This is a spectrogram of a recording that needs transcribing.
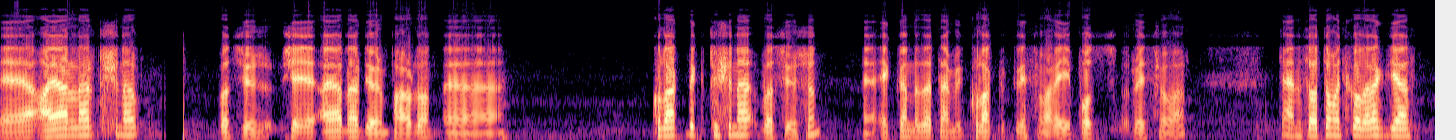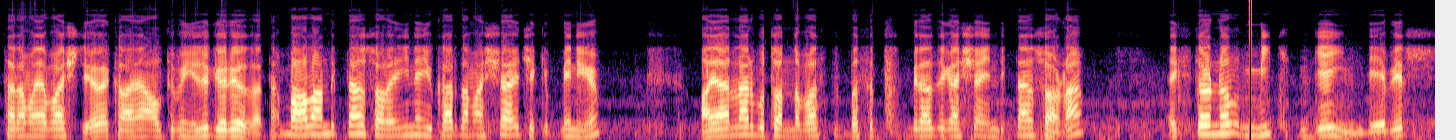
e, ayarlar tuşuna basıyoruz. Şey ayarlar diyorum pardon. E, kulaklık tuşuna basıyorsun. E, ekranda zaten bir kulaklık resmi var. AirPods resmi var. Kendisi otomatik olarak cihaz taramaya başlıyor ve KN6100'ü görüyor zaten. Bağlandıktan sonra yine yukarıdan aşağıya çekip menüyü ayarlar butonuna basıp, basıp birazcık aşağı indikten sonra External Mic Gain diye bir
